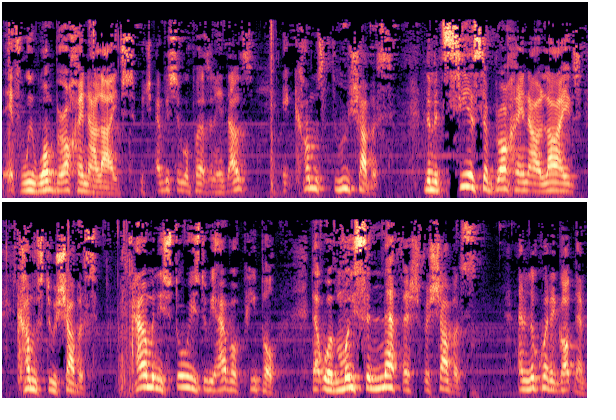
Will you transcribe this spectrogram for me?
if we want bracha in our lives, which every single person here does, it comes through Shabbos. The mitzias of bracha in our lives comes through Shabbos. How many stories do we have of people that were moisa nefesh for Shabbos? And look what it got them.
